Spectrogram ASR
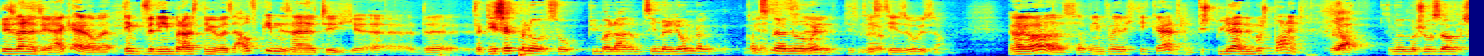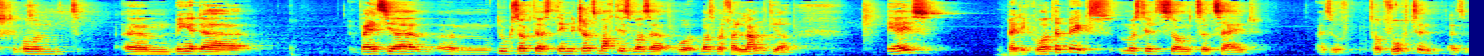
ja, das war natürlich auch geil, aber dem, für den brauchst du nicht mehr was aufgeben, das war natürlich. Äh, für das hätte man noch so Pi mal um 10 Millionen, dann kannst ja, du ja noch holen. Das Beste ja. sowieso. Ja, ja, das ist auf jeden Fall richtig geil. Und die Spiele sind immer spannend. Ja, das muss man schon sagen. Und ähm, wegen der, weil es ja, ähm, du gesagt hast, Daniel Jones macht das, was, er, was man verlangt, ja. Er ist bei den Quarterbacks, musst du jetzt sagen, zurzeit, also Top 15, also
